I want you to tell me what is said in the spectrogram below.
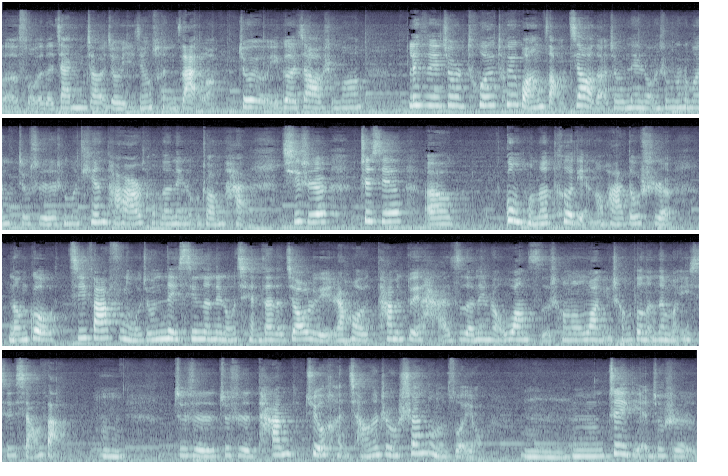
的所谓的家庭教育就已经存在了，就有一个叫什么。类似于就是推推广早教的，就是那种什么什么，就是什么天才儿童的那种状态。其实这些呃共同的特点的话，都是能够激发父母就内心的那种潜在的焦虑，然后他们对孩子的那种望子成龙、望女成凤的那么一些想法，嗯就是就是它们具有很强的这种煽动的作用。嗯，嗯，这一点就是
